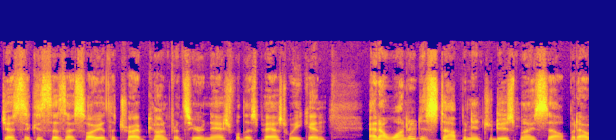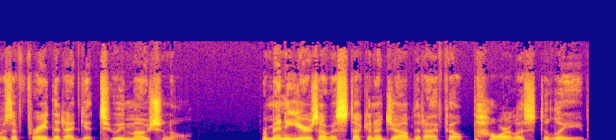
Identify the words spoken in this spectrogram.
Jessica says, I saw you at the Tribe Conference here in Nashville this past weekend, and I wanted to stop and introduce myself, but I was afraid that I'd get too emotional. For many years, I was stuck in a job that I felt powerless to leave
